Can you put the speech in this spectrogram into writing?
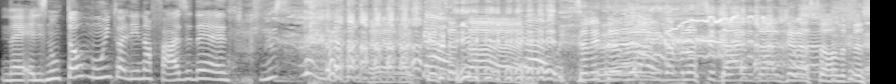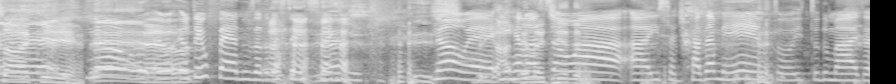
né? Eles não estão muito ali na fase de. é, acho que você tá. Você não entendeu ainda a velocidade da geração do pessoal é, aqui. Não, é, eu, eu, tenho fé nos adolescentes aqui. Não, é Obrigado, em relação a, a, isso de casamento e tudo mais, a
